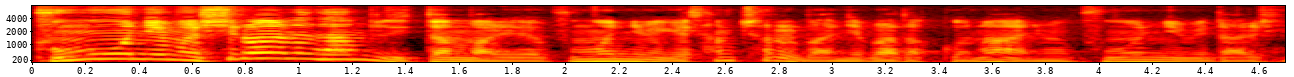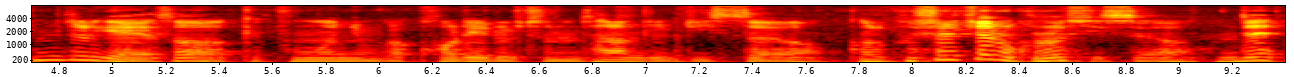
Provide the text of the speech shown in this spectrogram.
부모님을 싫어하는 사람들도 있단 말이에요. 부모님에게 상처를 많이 받았거나 아니면 부모님이 나를 힘들게 해서 이렇게 부모님과 거리를 두는 사람들도 있어요. 그 실제로 그럴 수 있어요. 근데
